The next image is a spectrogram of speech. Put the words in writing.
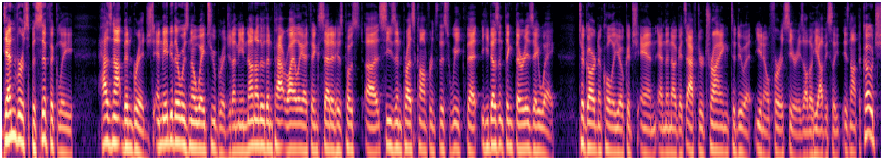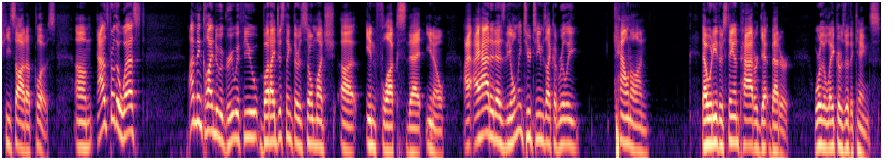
Denver specifically has not been bridged. And maybe there was no way to bridge it. I mean, none other than Pat Riley, I think, said at his post uh, season press conference this week that he doesn't think there is a way to guard Nikola Jokic and and the Nuggets after trying to do it, you know, for a series. Although he obviously is not the coach, he saw it up close. Um, as for the West, I'm inclined to agree with you, but I just think there's so much uh, influx that you know I, I had it as the only two teams I could really count on that would either stand pat or get better were the Lakers or the Kings.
